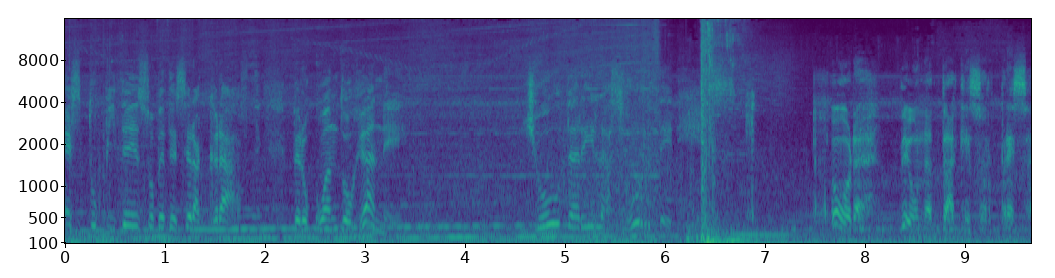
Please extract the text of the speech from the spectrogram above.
Una estupidez obedecer a Kraft, pero cuando gane, yo daré las órdenes. Hora de un ataque sorpresa.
